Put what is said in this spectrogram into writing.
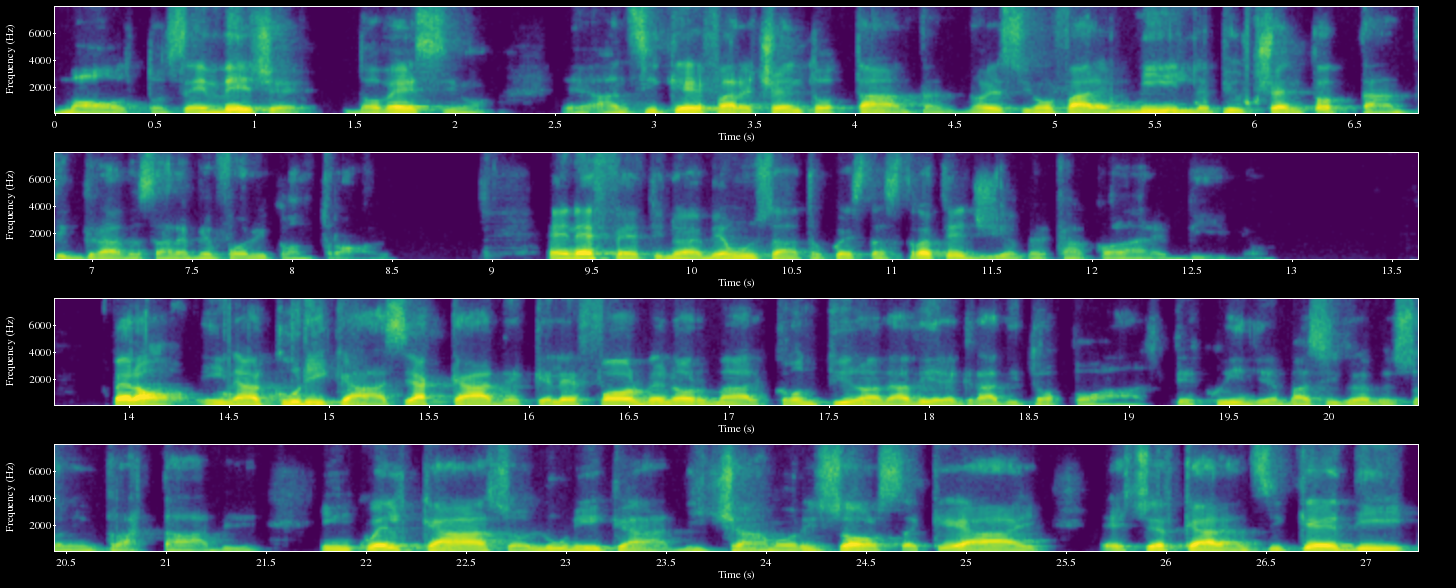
molto. Se invece dovessimo, eh, anziché fare 180, dovessimo fare 1000 più 180, il grado sarebbe fuori controllo. E in effetti noi abbiamo usato questa strategia per calcolare bivio. Però in alcuni casi accade che le forme normali continuano ad avere gradi troppo alti e quindi le basi di sono intrattabili. In quel caso l'unica diciamo, risorsa che hai è cercare anziché di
